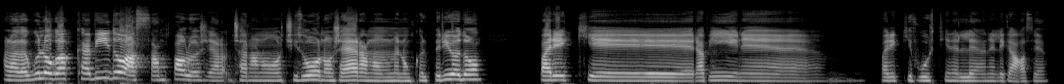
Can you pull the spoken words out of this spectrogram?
Allora, da quello che ho capito, a San Paolo c'erano, ci sono, c'erano, almeno in quel periodo, parecchie rapine, parecchi furti nelle, nelle case.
